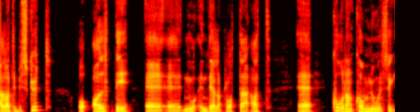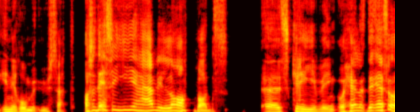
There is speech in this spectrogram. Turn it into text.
eller at de blir skutt, og alltid eh, eh, no, en del av plottet at eh, hvordan kom noen seg inn i rommet usett? Altså, det er så jævlig latmannsskriving, og hele Det er så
